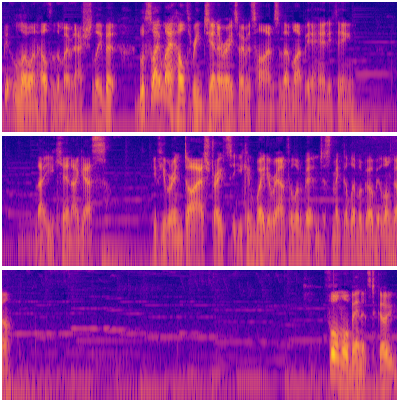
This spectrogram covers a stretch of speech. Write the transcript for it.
Bit low on health at the moment actually, but looks like my health regenerates over time, so that might be a handy thing that you can, I guess, if you were in dire straits, that you can wait around for a little bit and just make the level go a bit longer. Four more bandits to go.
